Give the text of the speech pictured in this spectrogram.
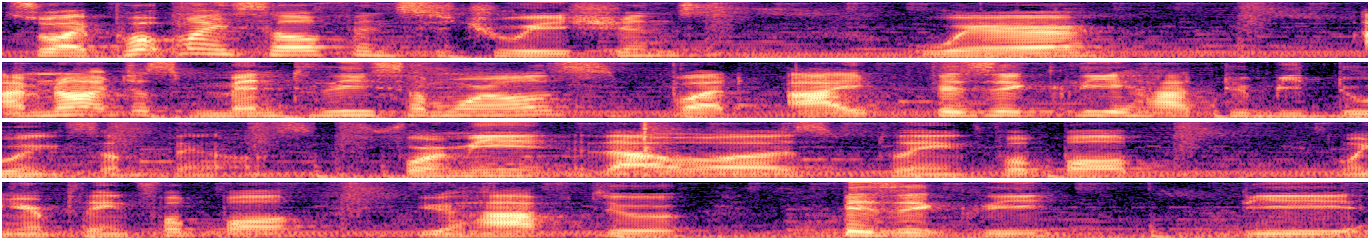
So I put myself in situations where I'm not just mentally somewhere else, but I physically had to be doing something else. For me, that was playing football. When you're playing football, you have to physically be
